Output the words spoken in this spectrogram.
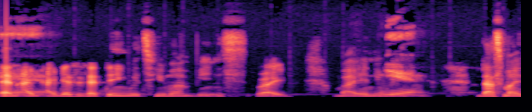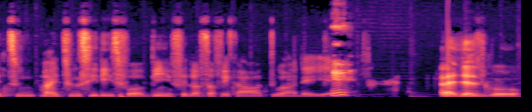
And I, I guess it's a thing with human beings, right? But anyway, Yeah. that's my two my two cedis for being philosophical throughout the year. Let's just go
